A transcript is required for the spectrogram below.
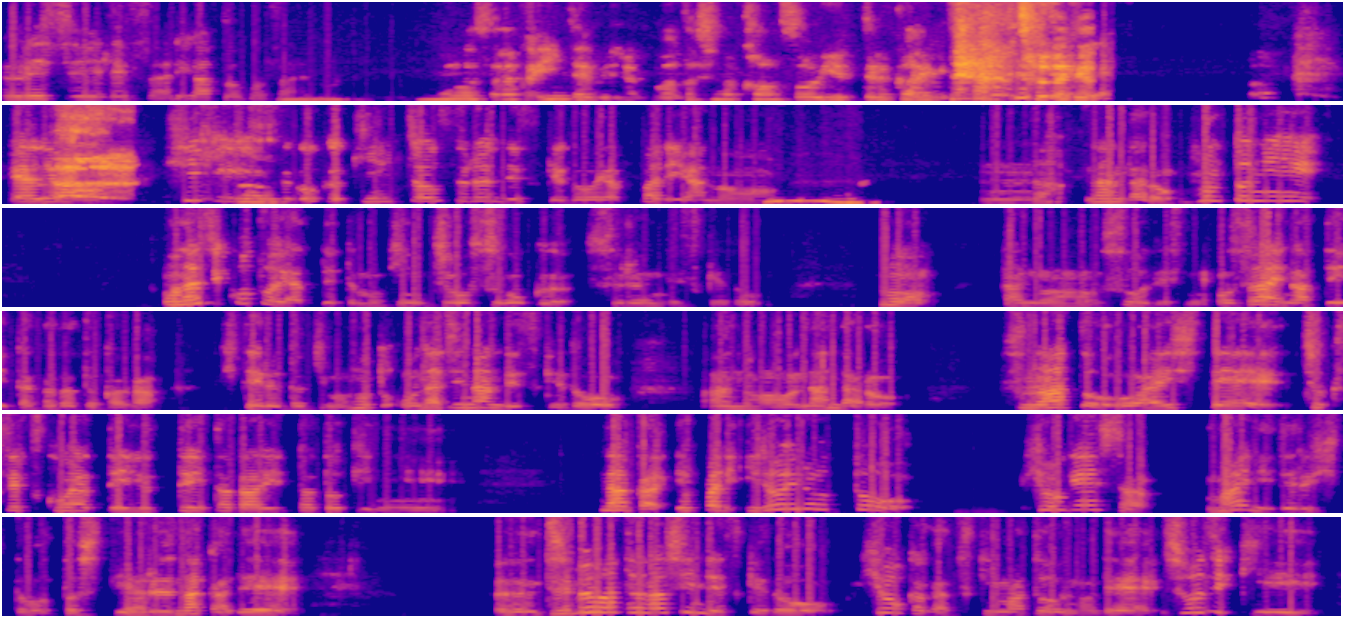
嬉しいです。ありがとうございます。皆さん、なんかインタビューじゃなく私の感想を言ってる回みたいなっちゃったけど。やでも日々すごく緊張するんですけど、やっぱりあの、ななんだろう本当に同じことをやってても緊張すごくするんですけどもうあのそうですね。お世話になっていた方とかが来てる時も本当同じなんですけどあのなんだろう。その後お会いして直接こうやって言っていただいた時になんかやっぱりいろいろと表現者前に出る人としてやる中で、うん、自分は楽しいんですけど評価がつきまとうので正直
